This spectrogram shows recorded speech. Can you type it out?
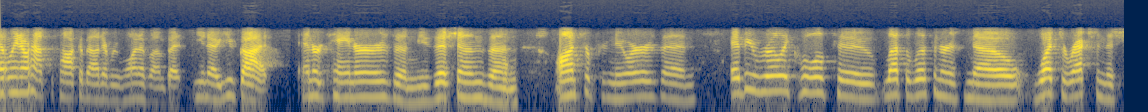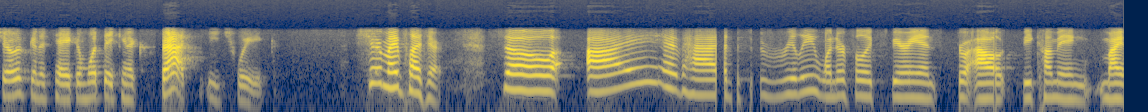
and we don't have to talk about every one of them, but you know you've got entertainers and musicians and entrepreneurs and it'd be really cool to let the listeners know what direction the show is going to take and what they can expect each week. Sure, my pleasure. So I have had this really wonderful experience throughout becoming my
